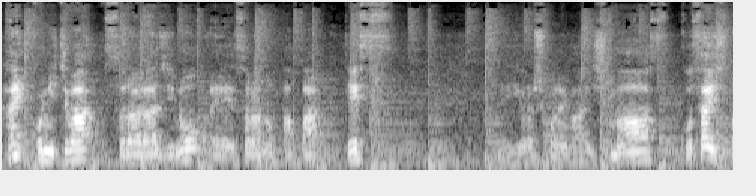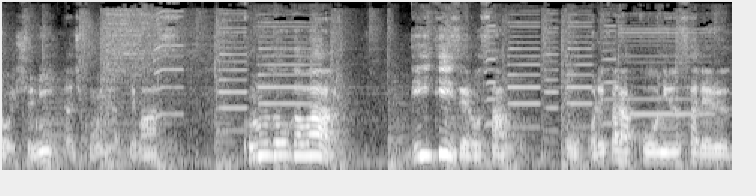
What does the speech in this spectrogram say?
はいこん。にちはソララジの、えー、空のパパです、よろしくお願いします。5歳児と一緒にラジコンやってます。この動画は DT03 をこれから購入される、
